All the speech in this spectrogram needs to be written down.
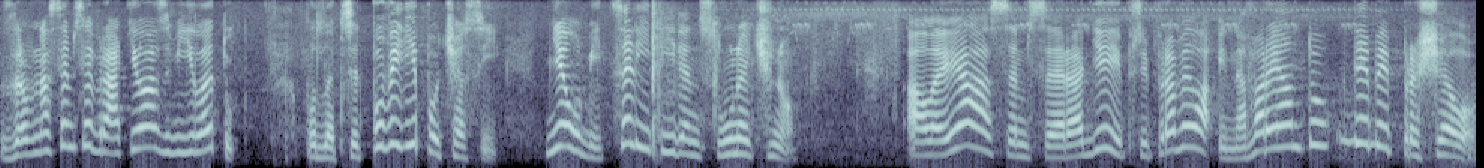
Zrovna jsem se vrátila z výletu. Podle předpovědi počasí mělo být celý týden slunečno. Ale já jsem se raději připravila i na variantu, kdyby pršelo.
